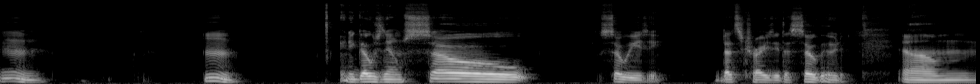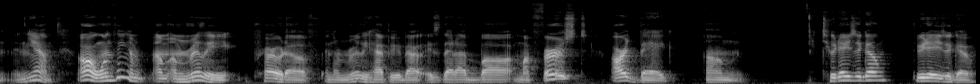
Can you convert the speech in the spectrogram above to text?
mmm mmm and it goes down so so easy. That's crazy. That's so good. Um, and yeah. Oh, one thing I'm, I'm I'm really proud of and I'm really happy about is that I bought my first Ardbeg um two days ago, three days ago.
